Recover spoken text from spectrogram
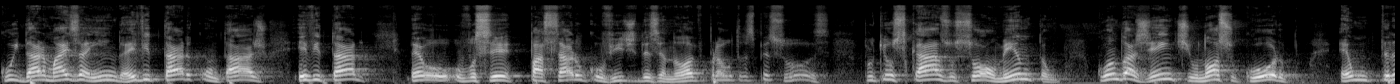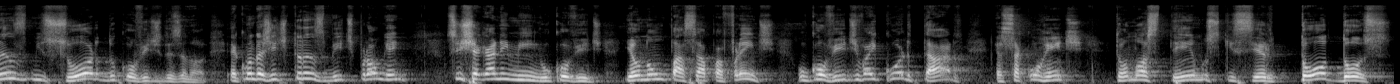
Cuidar mais ainda, evitar contágio, evitar né, o, você passar o Covid-19 para outras pessoas. Porque os casos só aumentam quando a gente, o nosso corpo, é um transmissor do Covid-19. É quando a gente transmite para alguém. Se chegar em mim o Covid e eu não passar para frente, o Covid vai cortar essa corrente. Então nós temos que ser todos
